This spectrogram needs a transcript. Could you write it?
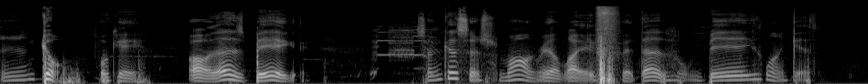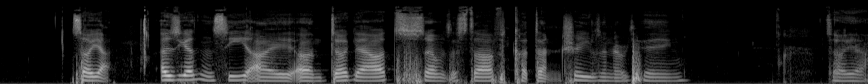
And go. Okay. Oh, that is big. Slunkeths are small in real life, but that is one big slunketh. So yeah, as you guys can see, I um, dug out some of the stuff, cut down trees and everything. So yeah.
